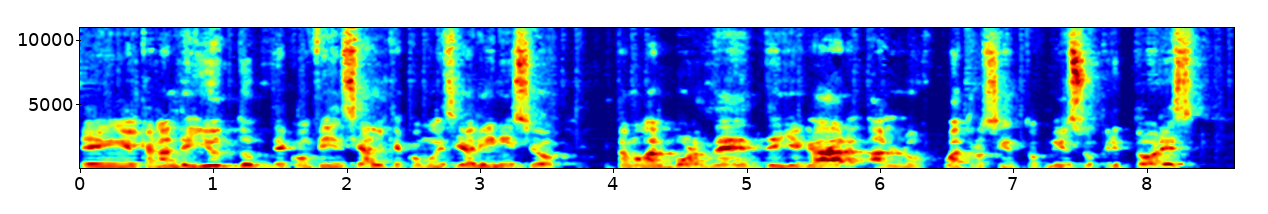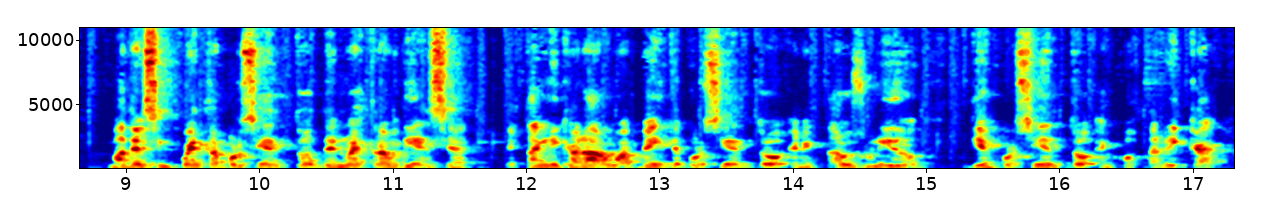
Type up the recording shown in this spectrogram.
en el canal de YouTube de Confidencial, que como decía al inicio, estamos al borde de llegar a los 400 mil suscriptores. Más del 50% de nuestra audiencia está en Nicaragua, 20% en Estados Unidos, 10% en Costa Rica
